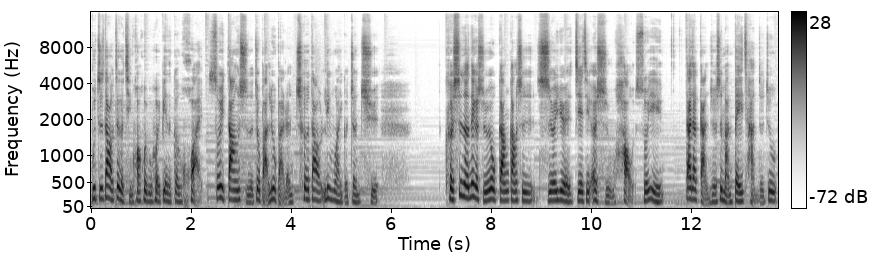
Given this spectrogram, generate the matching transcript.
不知道这个情况会不会变得更坏，所以当时就把六百人撤到另外一个镇区。可是呢，那个时候又刚刚是十二月接近二十五号，所以大家感觉是蛮悲惨的。就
